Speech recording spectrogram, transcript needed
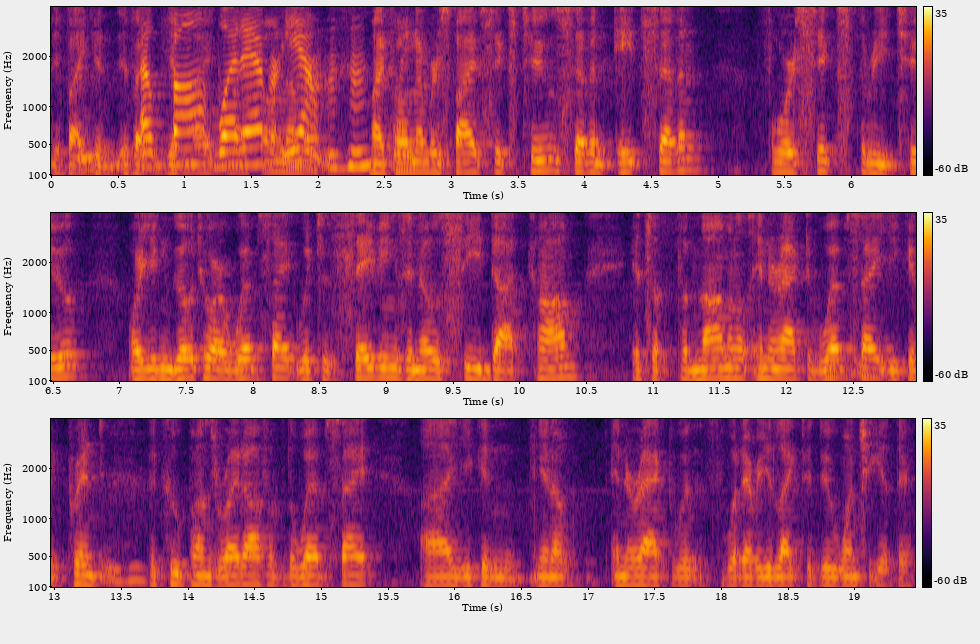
if I can, if I can give my, phone- whatever, my phone yeah, number. mhm, my phone please. number is 562-787-4632, or you can go to our website, which is savingsinOC.com. It's a phenomenal interactive website. You can print Mm-hmm. the coupons right off of the website. Uh, you can, you know, interact with whatever you'd like to do once you get there.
